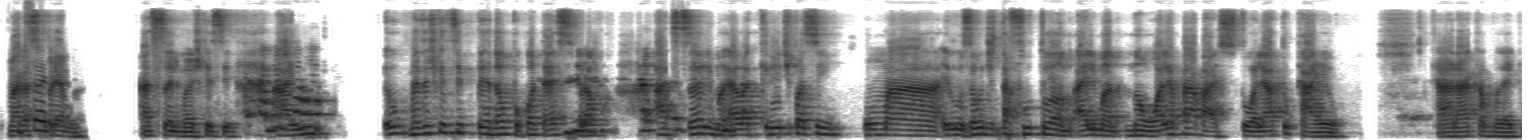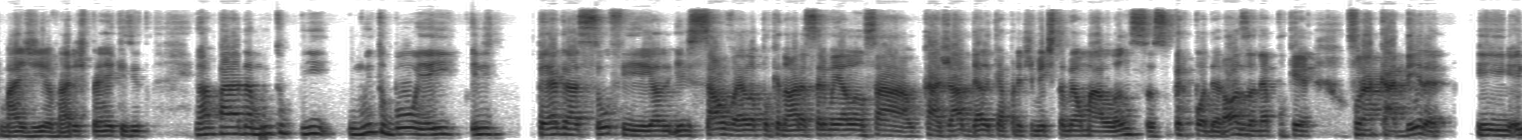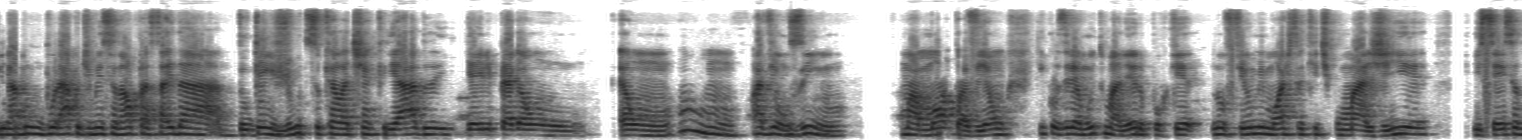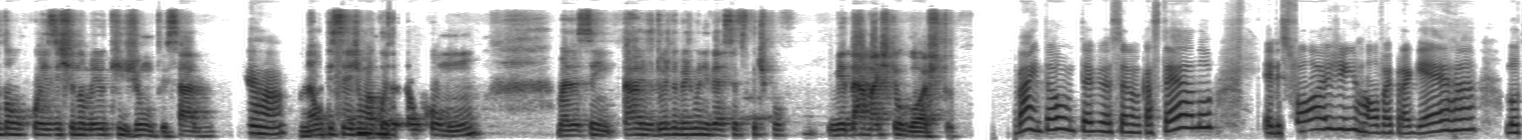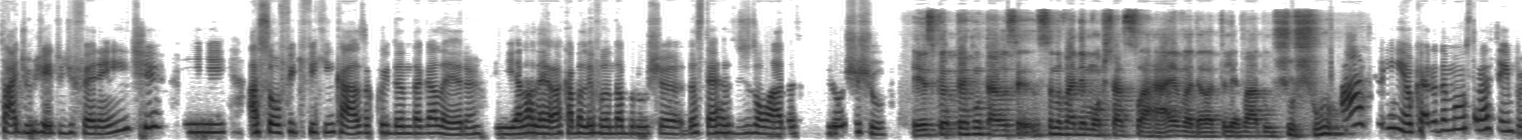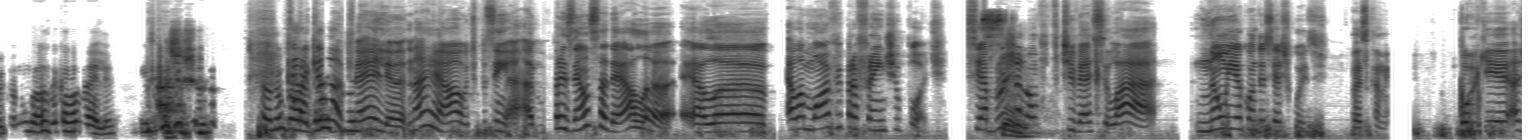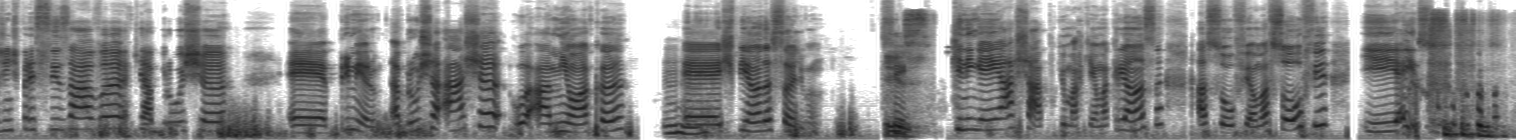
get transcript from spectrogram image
Maga. Suprema, a Sullivan, eu esqueci. Aí. Eu, mas eu esqueci, perdão, pô, acontece. Não. A Sullivan, ela cria tipo assim uma ilusão de estar tá flutuando. Aí ele manda, não olha pra baixo, se tu olhar tu cai. Eu, caraca, moleque, magia, vários pré-requisitos. É uma parada muito, muito boa. E aí ele pega a Sophie e ele salva ela, porque na hora a Sullivan ia lançar o cajado dela, que aparentemente também é uma lança super poderosa, né? Porque furar a cadeira. E ele abre um buraco dimensional para sair da, do genjutsu que ela tinha criado. E, e aí ele pega um. É um, um aviãozinho, uma moto avião, que inclusive é muito maneiro, porque no filme mostra que, tipo, magia e ciência estão coexistindo meio que juntos, sabe? Aham. Não que seja uma coisa tão comum, mas assim, tá os dois no mesmo universo, eu fico, tipo, me dá mais que eu gosto. Ah, então teve a cena no castelo, eles fogem, Hall vai pra guerra, lutar de um jeito diferente, e a Sophie que fica em casa cuidando da galera. E ela leva- acaba levando a bruxa das terras desoladas, que virou chuchu. É isso que eu ia perguntar, você, você não vai demonstrar sua raiva dela ter levado o chuchu? Ah, sim, eu quero demonstrar sim, porque eu não gosto daquela velha. A Chuchu Eu não Cara, gosto. aquela velha, na real, tipo assim, a a presença dela, ela, ela move pra frente o plot. Se a bruxa Sim. não tivesse lá, não ia acontecer as coisas, basicamente. Porque a gente precisava que a bruxa. é, primeiro, a bruxa acha o- a minhoca Uhum. é, espiã da Sullivan. Sim. Isso. Que ninguém ia achar, porque o Marquinhos é uma criança, a Sophie é uma Sophie, e é isso.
